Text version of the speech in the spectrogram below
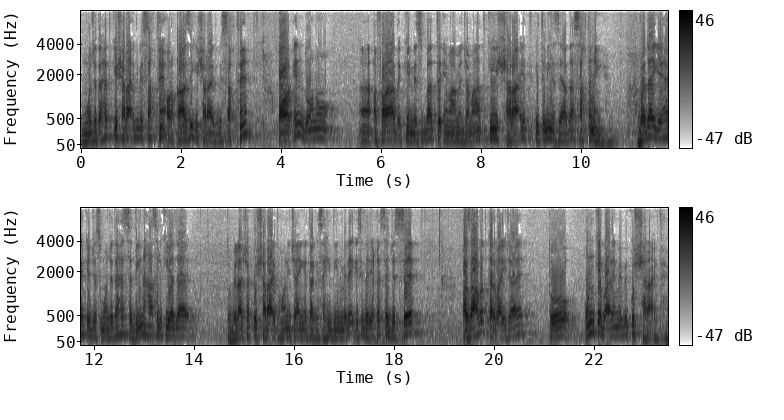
مجتہد کی شرائط بھی سخت ہیں اور قاضی کی شرائط بھی سخت ہیں اور ان دونوں افراد کی نسبت امام جماعت کی شرائط اتنی زیادہ سخت نہیں ہے وجہ یہ ہے کہ جس مجتہد سے دین حاصل کیا جائے تو بلا شک کچھ شرائط ہونی چاہیے تاکہ صحیح دین ملے. اسی طریقے سے جس سے قضاوت کروائی جائے تو ان کے بارے میں بھی کچھ شرائط ہیں.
